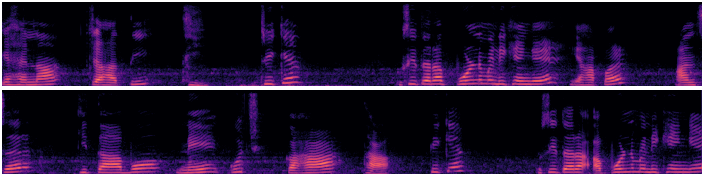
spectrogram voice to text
कहना चाहती थी, ठीक है? उसी तरह पूर्ण में लिखेंगे, यहाँ पर आंसर किताबों ने कुछ कहा था, ठीक है? उसी तरह अपूर्ण में लिखेंगे,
